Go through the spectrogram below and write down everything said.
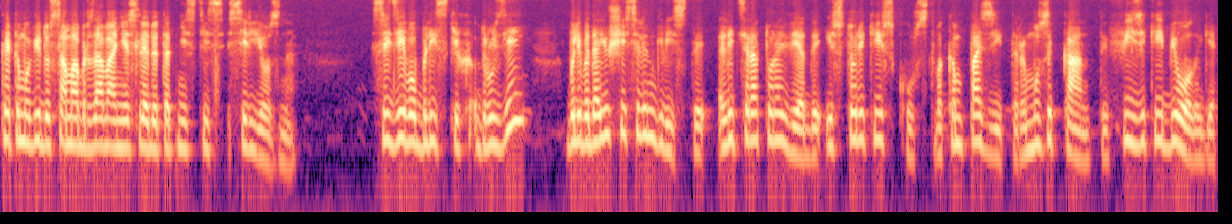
К этому виду самообразования следует отнестись серьезно. Среди его близких друзей были выдающиеся лингвисты, литературоведы, историки искусства, композиторы, музыканты, физики и биологи,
